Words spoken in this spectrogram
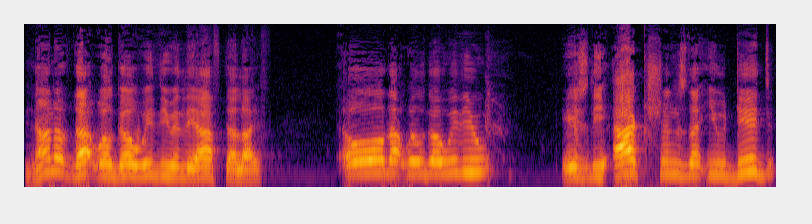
none of that will go with you in the afterlife. All that will go with you is the actions that you did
